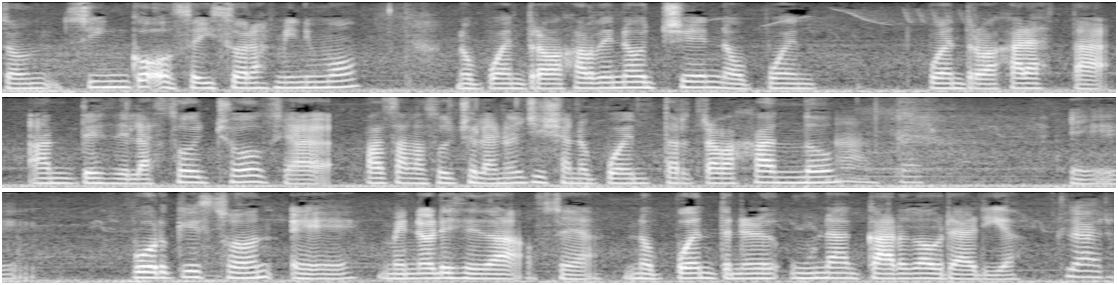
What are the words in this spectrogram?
son cinco o seis horas mínimo, no pueden trabajar de noche, no pueden, pueden trabajar hasta antes de las 8, o sea, pasan las 8 de la noche y ya no pueden estar trabajando Ah, claro. eh, porque son eh, menores de edad, o sea, no pueden tener una carga horaria. Claro.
